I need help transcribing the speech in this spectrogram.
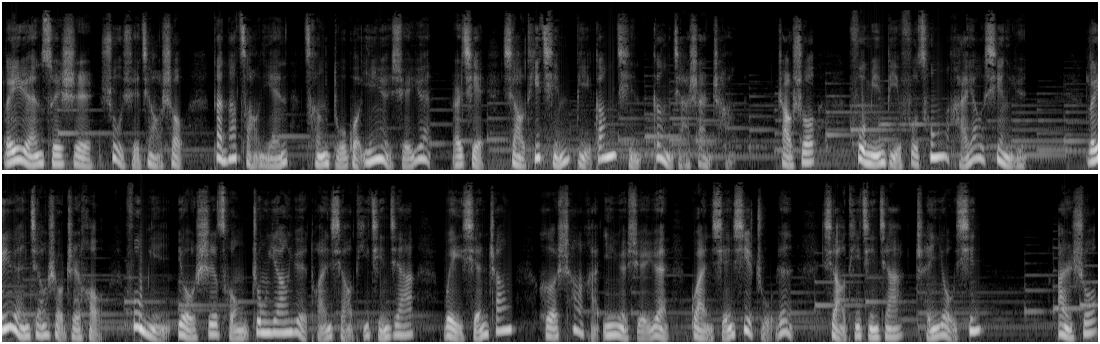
雷元虽是数学教授，但他早年曾读过音乐学院，而且小提琴比钢琴更加擅长。照说，傅敏比傅聪还要幸运。雷元教授之后，傅敏又师从中央乐团小提琴家韦贤章和上海音乐学院管弦系主任小提琴家陈佑新。按说，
